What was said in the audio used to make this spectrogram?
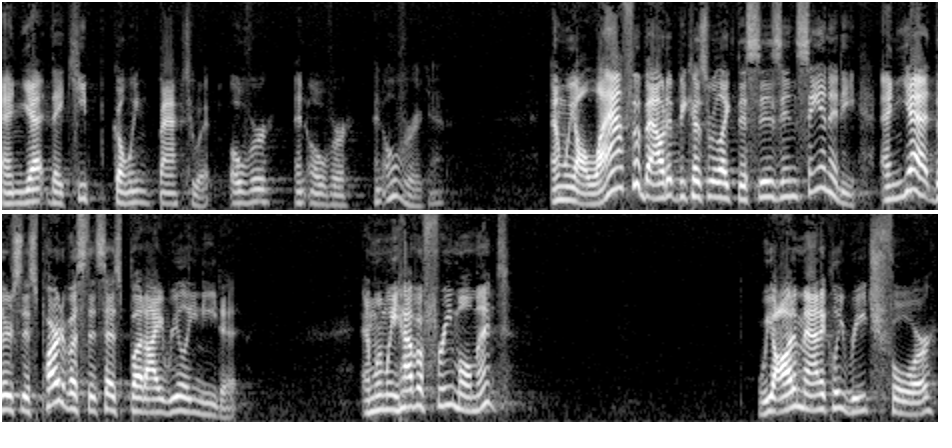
And yet they keep going back to it over and over and over again. And we all laugh about it because we're like, this is insanity. And yet there's this part of us that says, but I really need it. And when we have a free moment, we automatically reach for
